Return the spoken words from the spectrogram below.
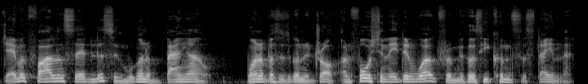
Jay McFarland said, listen, we're going to bang out. One of us is going to drop. Unfortunately, it didn't work for him because he couldn't sustain that.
